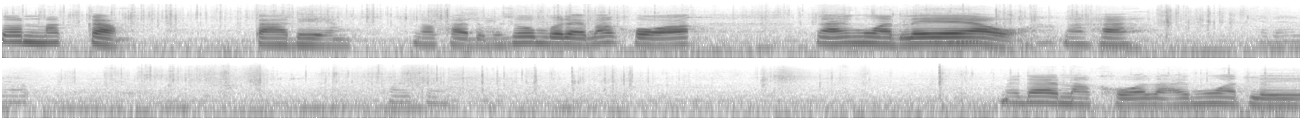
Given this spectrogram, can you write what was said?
ต้นมะกับตาแดงนะคะท่านผู้ชมบ่ได้มาขอรายงวดแล้วนะคะไม่ได้มาขอรายงวดแล้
